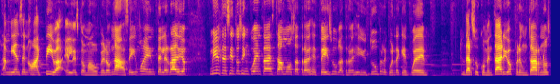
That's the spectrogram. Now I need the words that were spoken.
también se nos activa el estómago. Pero nada, seguimos en Teleradio 1350, estamos a través de Facebook, a través de YouTube. Recuerda que pueden dar sus comentarios, preguntarnos.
